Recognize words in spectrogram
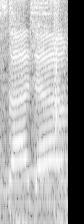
Decidas a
